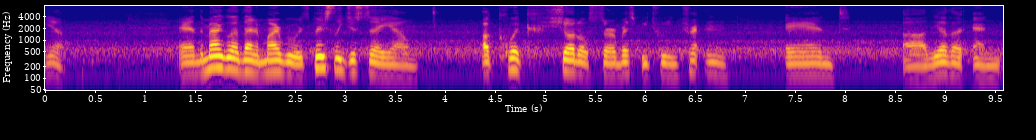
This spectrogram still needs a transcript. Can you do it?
Yeah. And the maglev that in my route is basically just a um, a quick shuttle service between Trenton and uh, the other and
